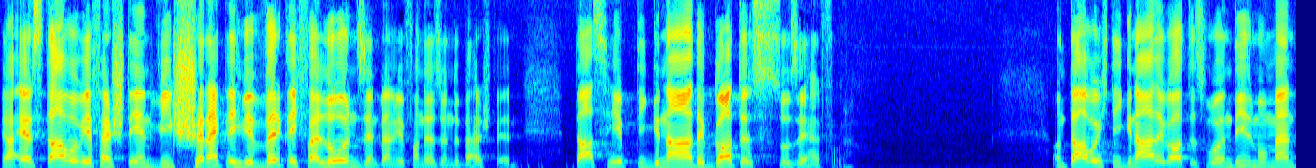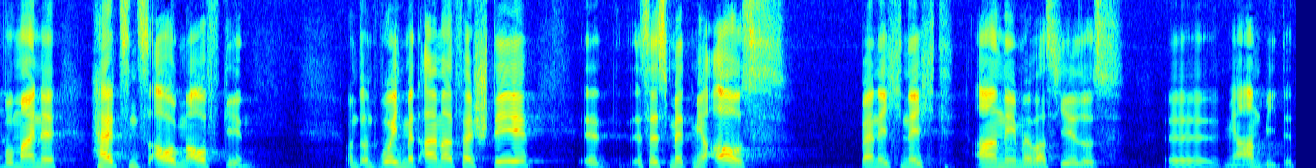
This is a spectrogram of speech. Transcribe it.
Ja, erst da, wo wir verstehen, wie schrecklich wir wirklich verloren sind, wenn wir von der Sünde beherrscht werden. Das hebt die Gnade Gottes so sehr hervor. Und da, wo ich die Gnade Gottes, wo in diesem Moment, wo meine Herzensaugen aufgehen und, und wo ich mit einmal verstehe, äh, es ist mit mir aus, wenn ich nicht annehme, was Jesus äh, mir anbietet,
